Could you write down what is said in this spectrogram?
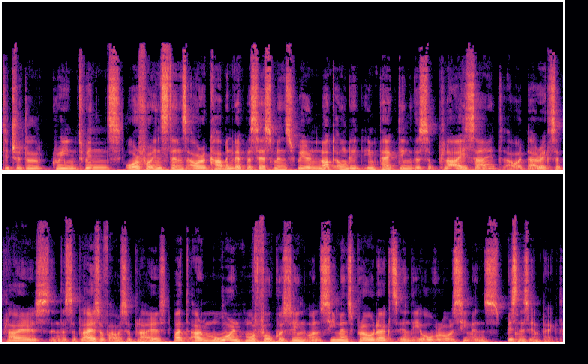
digital green twins, or for instance, our carbon web assessments, we are not only impacting the supply side, our direct suppliers and the suppliers of our suppliers, but are more and more focusing on Siemens products and the overall Siemens business impact.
